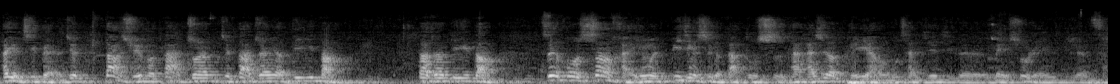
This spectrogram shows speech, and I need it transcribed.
它有级别的，就大学和大专，就大专要第一档，大专第一档。最后，上海因为毕竟是个大都市，它还是要培养无产阶级的美术人人才，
